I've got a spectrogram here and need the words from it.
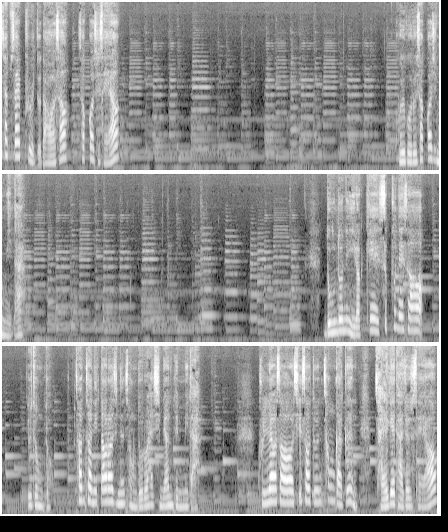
찹쌀풀도 넣어서 섞어주세요. 골고루 섞어줍니다. 농도는 이렇게 스푼에서 이 정도 천천히 떨어지는 정도로 하시면 됩니다. 불려서 씻어둔 청각은 잘게 다져주세요.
